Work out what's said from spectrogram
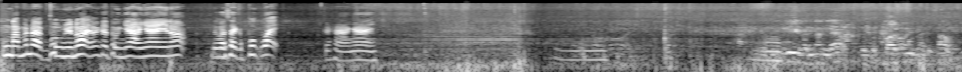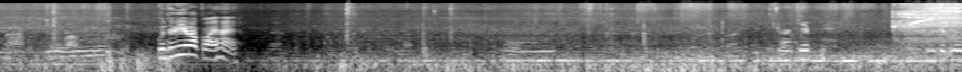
มันทำมันแบบถุงน้อยๆต้องใช้ถุงยางใหญ่เนาะหรือว่าใส่กระปุกไว้ก็หาง่ายอืมอืมพี่คนนั้นแล้วเป็นปล่อยพูดมาจะเข้านะบุญทวีว่ากอยให้อืม อะเก็บเก็บนี่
